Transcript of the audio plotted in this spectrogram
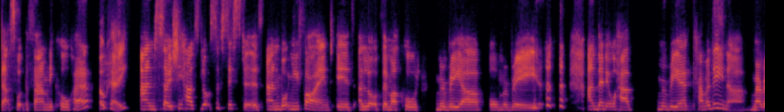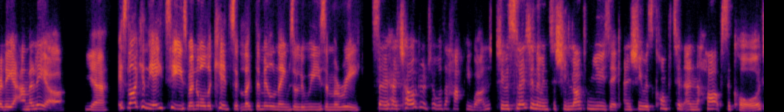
That's what the family call her. Okay. And so she has lots of sisters. And what you find is a lot of them are called Maria or Marie. and then it will have Maria Carolina, Maria Amalia. Yeah. It's like in the 80s when all the kids are like the middle names are Louise and Marie. So her childhood was a happy one. She was sledging them into she loved music and she was competent in the harpsichord.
